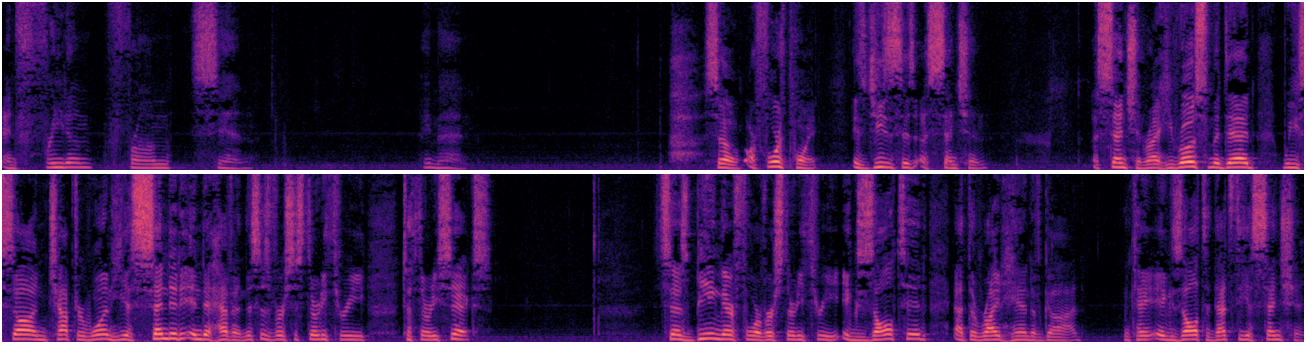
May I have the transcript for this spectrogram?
and freedom from sin. Amen. So, our fourth point is Jesus' ascension ascension, right? He rose from the dead. We saw in chapter 1, he ascended into heaven. This is verses 33 to 36. It says, being therefore, verse 33, exalted at the right hand of God. Okay, exalted, that's the ascension.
